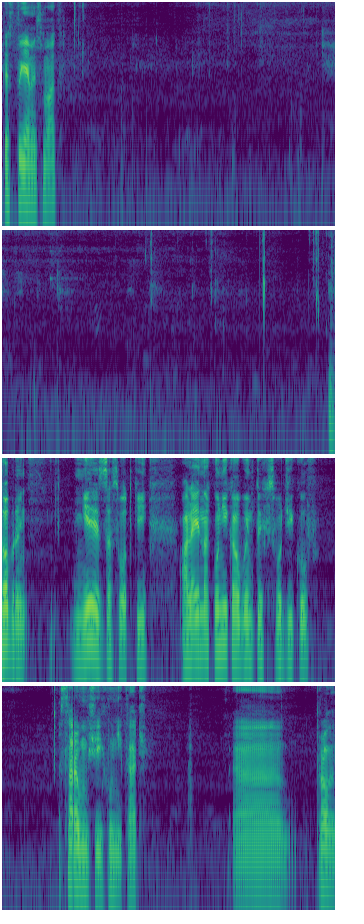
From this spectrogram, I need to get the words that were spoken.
Testujemy smak. Dobry, nie jest za słodki, ale jednak unikałbym tych słodzików. Starałbym się ich unikać. Pro,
